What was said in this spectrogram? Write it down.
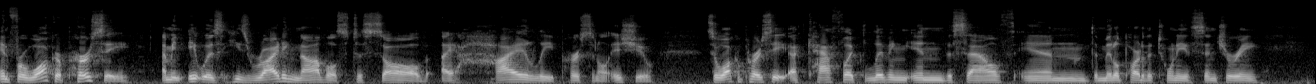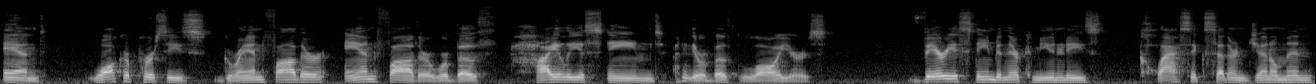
And for Walker Percy, I mean, it was he's writing novels to solve a highly personal issue. So Walker Percy, a Catholic living in the South in the middle part of the 20th century, and Walker Percy's grandfather and father were both highly esteemed. I think they were both lawyers, very esteemed in their communities, classic Southern gentlemen.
